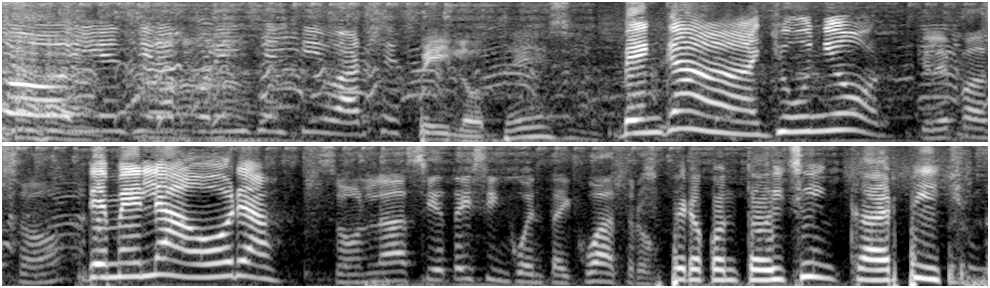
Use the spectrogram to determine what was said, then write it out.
todo bien, si era por incentivarse. Pilotes. Venga, Junior, ¿Qué le pasó? deme la hora. Son las 7 y 54. Pero con todo y sin carpicho.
